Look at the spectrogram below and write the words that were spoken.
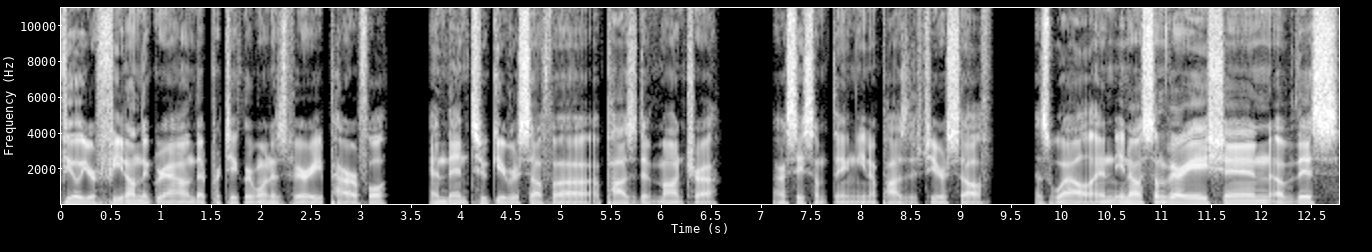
feel your feet on the ground. That particular one is very powerful. And then to give yourself a, a positive mantra or say something, you know, positive to yourself as well. And, you know, some variation of this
